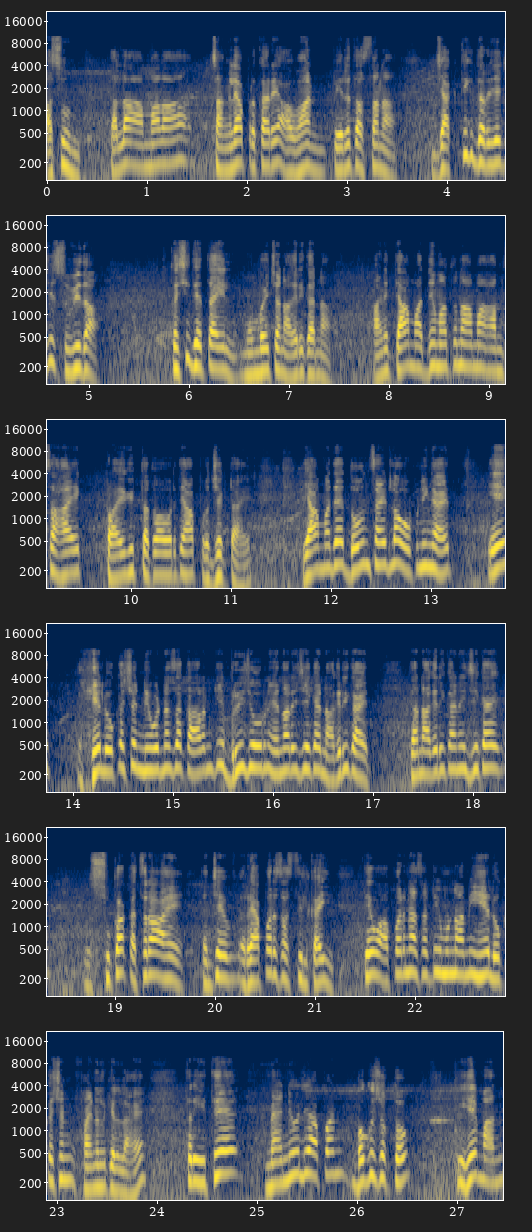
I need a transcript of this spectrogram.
असून त्याला आम्हाला चांगल्या प्रकारे आव्हान पेलत असताना जागतिक दर्जाची सुविधा कशी देता येईल मुंबईच्या नागरिकांना? आणि त्या माध्यमातून आम्हा आमचा हा एक प्रायोगिक तत्वावरती हा प्रोजेक्ट आहे. यामध्ये दोन साईडला ओपनिंग आहेत. एक हे लोकेशन निवडण्याचं कारण की ब्रिजवरून येणारे जे काही नागरिक आहेत त्या नागरिकांनी जे काय सुका कचरा आहे त्यांचे रॅपर्स असतील काही ते वापरण्यासाठी म्हणून आम्ही हे लोकेशन फायनल केलेलं आहे. तर इथे मॅन्युअली आपण बघू शकतो की हे मान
